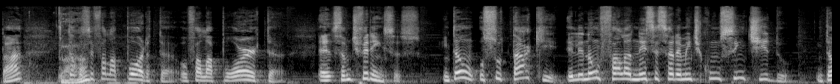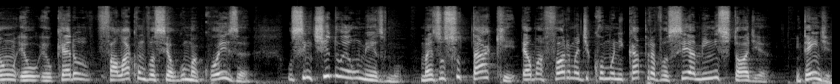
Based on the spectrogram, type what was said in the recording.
tá? Tá. Então você falar porta ou falar porta é, são diferenças. Então, o sotaque, ele não fala necessariamente com sentido. Então, eu, eu quero falar com você alguma coisa, o sentido é o mesmo, mas o sotaque é uma forma de comunicar pra você a minha história. Entende?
